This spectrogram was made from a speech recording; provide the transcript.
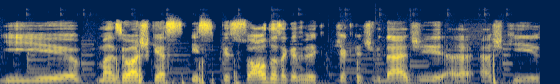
e, mas eu acho que esse pessoal das academias de criatividade, acho que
